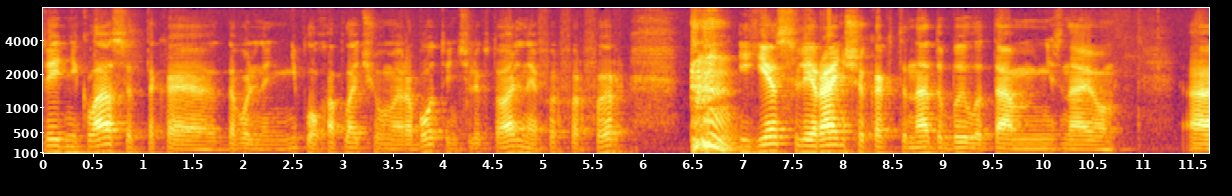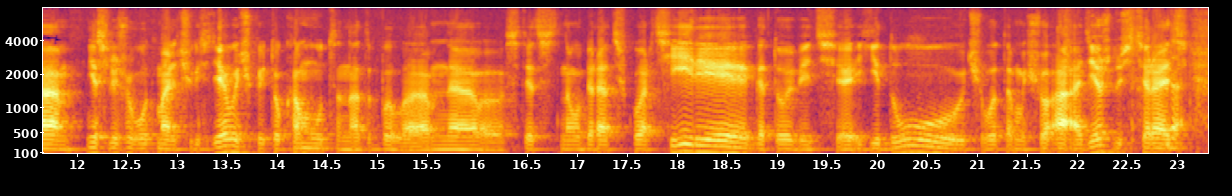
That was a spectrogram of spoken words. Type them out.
средний класс, это такая довольно неплохо оплачиваемая работа, интеллектуальная, фр-фр-фр. И если раньше как-то надо было там, не знаю, а если живут мальчик с девочкой, то кому-то надо было, э, соответственно, убираться в квартире, готовить э, еду, чего там еще, а одежду стирать. Да а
